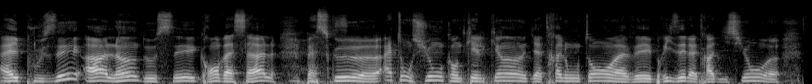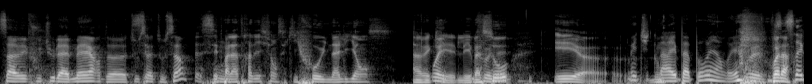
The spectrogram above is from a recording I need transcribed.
à épouser à l'un de ses grands vassals. Parce que, euh, attention, quand quelqu'un, il y a très longtemps, avait brisé la tradition, euh, ça avait foutu la merde, euh, tout ça, tout ça. C'est pas la tradition, c'est qu'il faut une alliance avec Oui, les, les vassaux. Et euh, Mais tu te donc, maries pas pour rien, oui. Voilà. C'est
